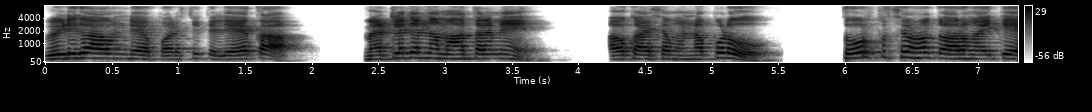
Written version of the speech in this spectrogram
విడిగా ఉండే పరిస్థితి లేక మెట్ల కింద మాత్రమే అవకాశం ఉన్నప్పుడు తూర్పు సింహద్వారం అయితే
